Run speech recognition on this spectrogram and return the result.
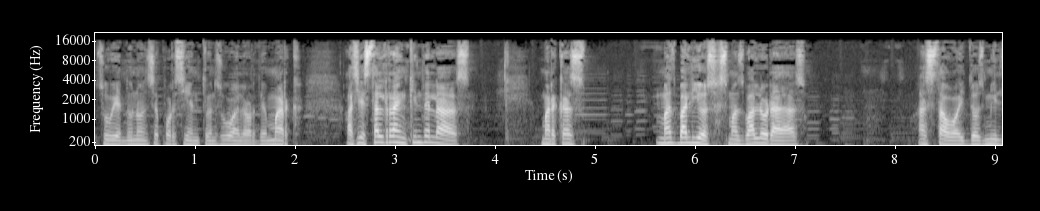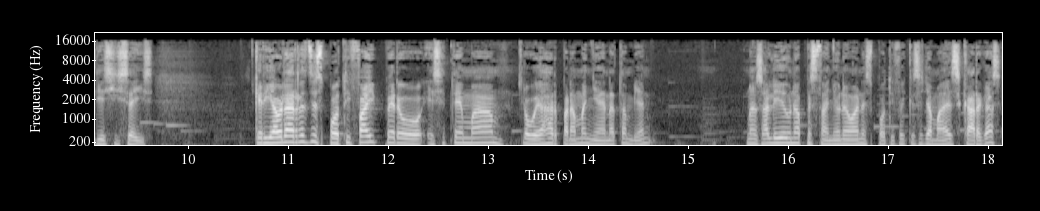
subiendo un 11% en su valor de marca. Así está el ranking de las marcas más valiosas, más valoradas hasta hoy, 2016. Quería hablarles de Spotify, pero ese tema lo voy a dejar para mañana también. Me ha salido una pestaña nueva en Spotify que se llama Descargas.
